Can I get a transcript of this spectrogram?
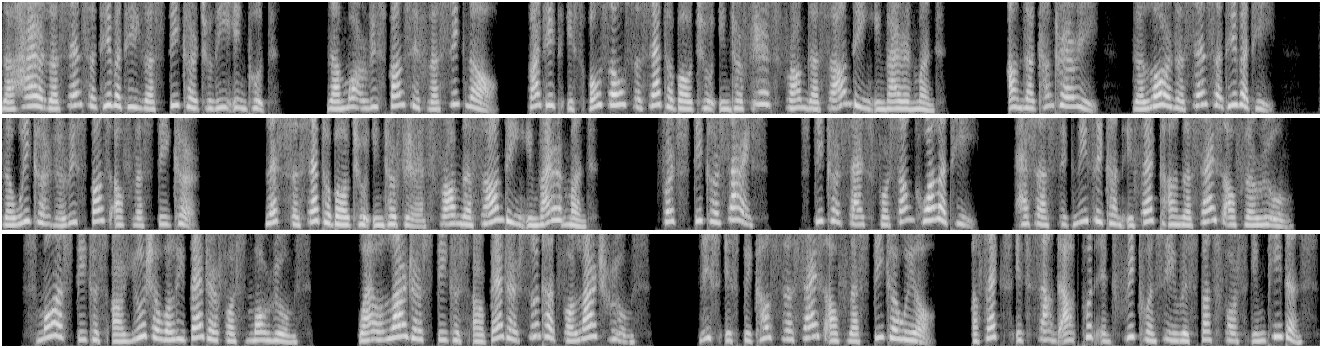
The higher the sensitivity the speaker to the input, the more responsive the signal, but it is also susceptible to interference from the sounding environment. On the contrary, the lower the sensitivity, the weaker the response of the speaker less susceptible to interference from the surrounding environment. First, speaker size. Speaker size for sound quality has a significant effect on the size of the room. Smaller speakers are usually better for small rooms, while larger speakers are better suited for large rooms. This is because the size of the speaker wheel affects its sound output and frequency response force impedance.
